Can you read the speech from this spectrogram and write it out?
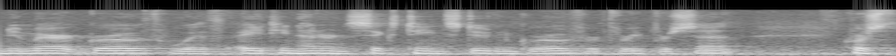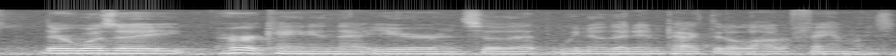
numeric growth with 1,816 student growth, or 3%. Of course, there was a hurricane in that year, and so that, we know that impacted a lot of families.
